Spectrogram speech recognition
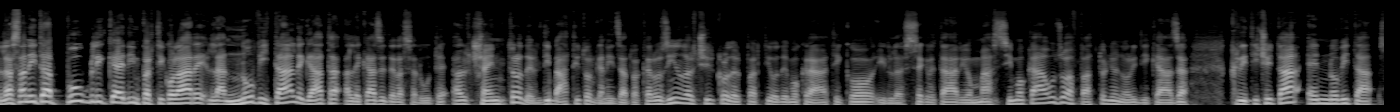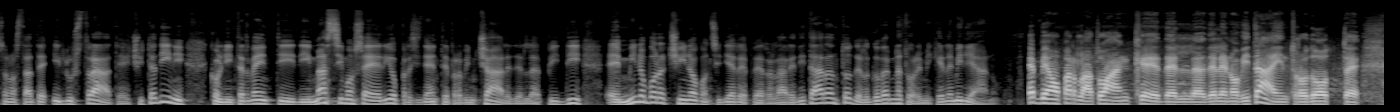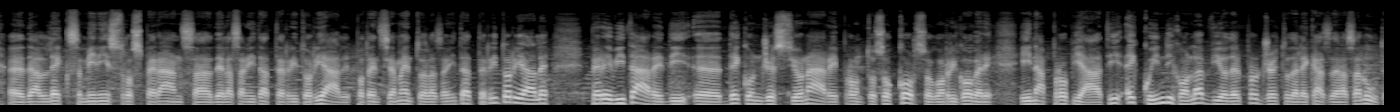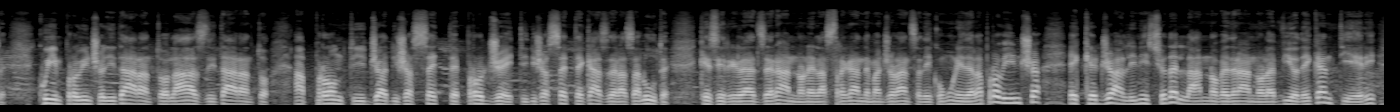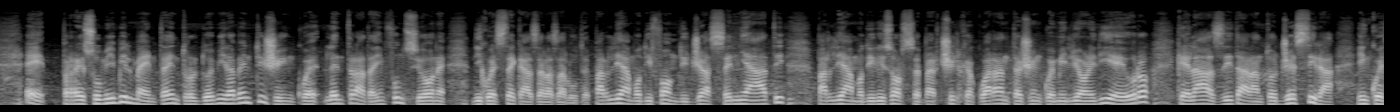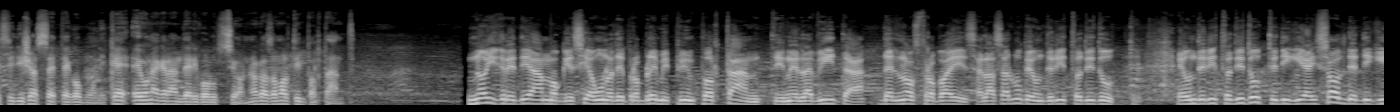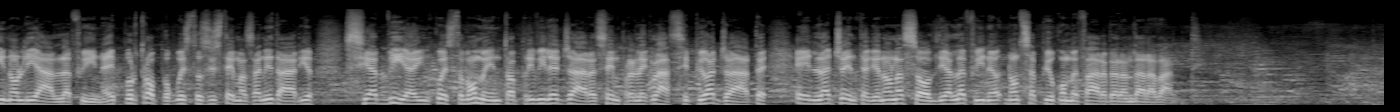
La sanità pubblica ed in particolare la novità legata alle case della salute, al centro del dibattito organizzato a Carosino dal Circolo del Partito Democratico. Il segretario Massimo Causo ha fatto gli onori di casa. Criticità e novità sono state illustrate ai cittadini con gli interventi di Massimo Serio, presidente provinciale del PD, e Mino Boraccino, consigliere per l'area di Taranto del governatore Michele Emiliano. Abbiamo parlato anche del, delle novità introdotte eh, dall'ex ministro Speranza della sanità territoriale, il potenziamento della sanità territoriale per evitare di eh, decongestionare il pronto soccorso con ricoveri inappropriati e quindi con l'avvio del progetto delle case della salute. Qui in provincia di Taranto la AS di Taranto ha pronti già 17 progetti, 17 case della salute che si realizzeranno nella stragrande maggioranza dei comuni della provincia e che già all'inizio dell'anno vedranno l'avvio dei cantieri e presumibilmente entro il 2025 l'entrata in funzione di queste case alla salute. Parliamo di fondi già assegnati, parliamo di risorse per circa 45 milioni di euro che la AS di Taranto gestirà in questi 17 comuni, che è una grande rivoluzione, una cosa molto importante. Noi crediamo che sia uno dei problemi più importanti nella vita del nostro Paese. La salute è un diritto di tutti, è un diritto di tutti, di chi ha i soldi e di chi non li ha alla fine e purtroppo questo sistema sanitario si avvia in questo momento a privilegiare sempre le classi più agiate e la gente che non ha soldi alla fine non sa più come fare per andare avanti.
